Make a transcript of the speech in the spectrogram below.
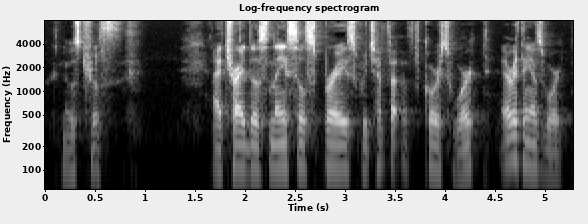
nostrils. I tried those nasal sprays, which have of course worked. Everything has worked.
